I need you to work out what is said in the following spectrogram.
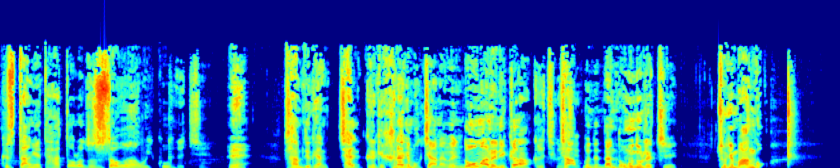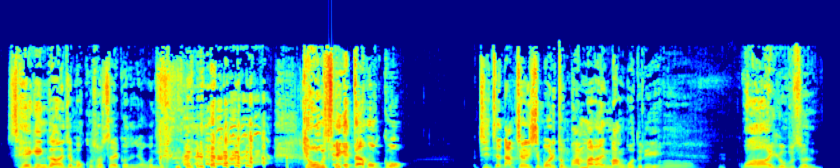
그래서 땅에 다 떨어져서 썩어가고 있고, 그렇지. 예. 사람들이 그냥 잘 그렇게 흔하게 먹지 않아요. 왜냐면 너무 많으니까. 음. 그렇지, 그렇지. 자, 근데 난 너무 놀랬지. 저게 망고 세 개인가 이제 먹고 설사했거든요. 근데 겨우 세 개 다 먹고 진짜 남창희 씨 머리통 반만한 망고들이 어. 와 이거 무슨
